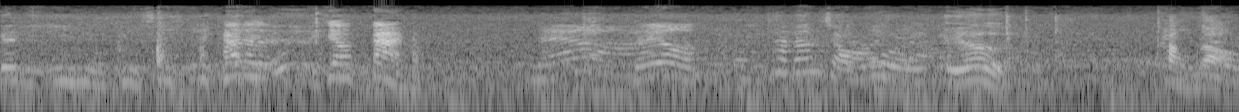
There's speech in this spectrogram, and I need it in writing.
跟你一模一样。它的比较淡。没有、啊、没有，他当脚步而已。哎呦，烫到。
